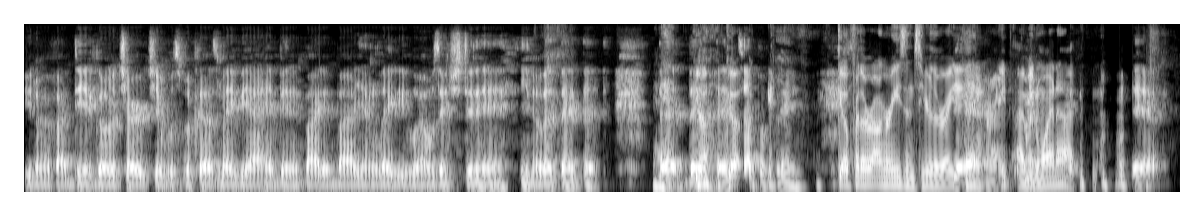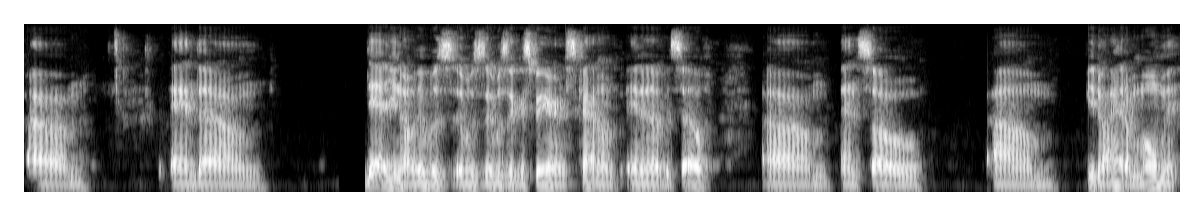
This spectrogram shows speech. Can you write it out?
you know, if I did go to church, it was because maybe I had been invited by a young lady who I was interested in. You know, that that that that, that, go, that go, type of thing. Go for the wrong reasons, hear the right yeah, thing, right? I right, mean, why not? yeah. Um, and um, yeah, you know, it was it was it was an experience kind of in and of itself. Um, and so, um, you know, I had a moment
